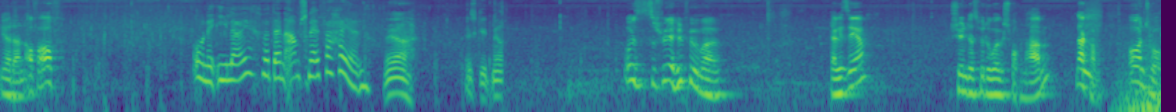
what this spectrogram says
Ja, dann auf, auf. Ohne Eli wird dein Arm schnell verheilen. Ja, es geht mir. Oh, es ist zu schwer, hilf mir mal. Danke sehr. Schön, dass wir drüber gesprochen haben. Na komm, und hoch.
